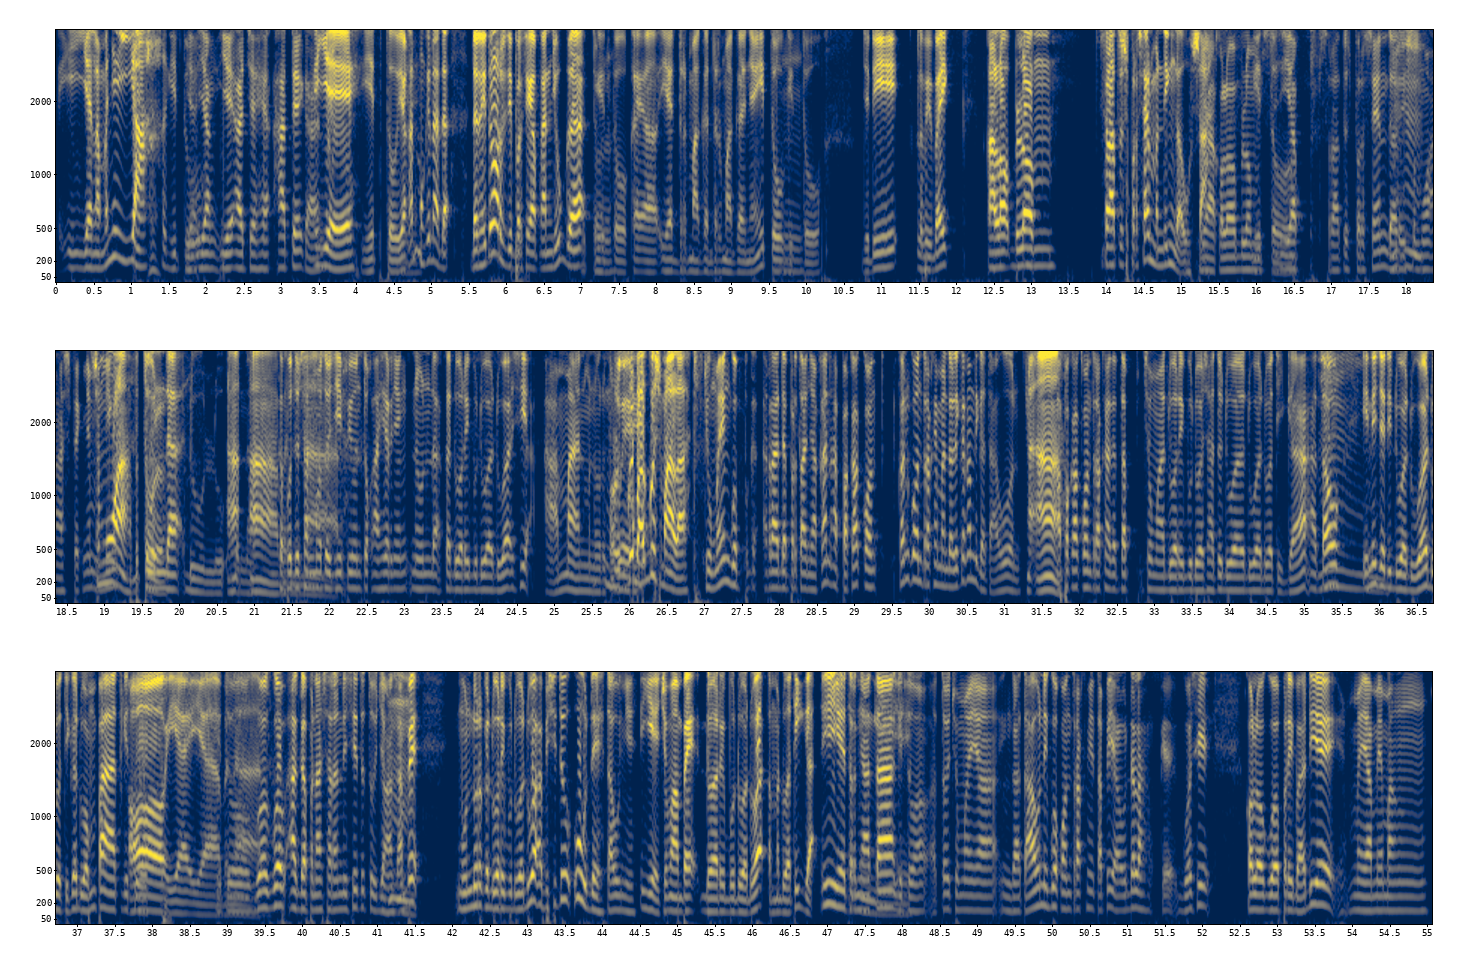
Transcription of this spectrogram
iya namanya yah gitu Ya, yang YACHT kan. Iya, gitu. Ya kan mungkin ada dan itu harus dipersiapkan juga Betul. gitu. Kayak ya dermaga-dermaganya itu Hmm. gitu. Jadi lebih baik kalau belum 100% mending nggak Ya, usah. kalau belum Gitu. siap 100% dari semua aspeknya mending Semua, betul. Tunda dulu. Ah, benar. ah, Keputusan benar. MotoGP untuk akhirnya nunda ke 2022 sih aman menurut, Menurut gue. gue bagus malah. Cuma yang gue rada pertanyakan apakah kon- kan kontraknya Mandalika kan tiga tahun. Ah, Apakah kontraknya tetap cuma 2021 2223 atau Hmm. ini jadi 22 23 24 gitu. Oh iya iya gitu. benar. Gua gua agak penasaran di situ tuh. Jangan Hmm. sampai mundur ke 2022 abis itu udah tahunnya. Iya, cuma sampai 2022 sama 23. Iya ternyata Hmm, iya. gitu atau cuma ya nggak tahu nih gua kontraknya tapi ya udahlah kayak gue sih kalau gua pribadi ya, ya memang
